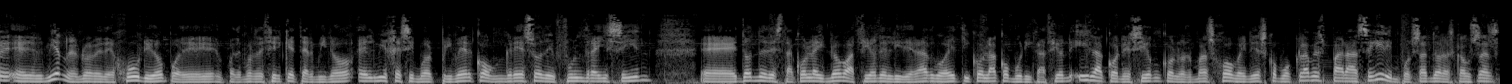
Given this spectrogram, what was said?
el viernes 9 de julio podemos decir que terminó el vigésimo primer congreso de Fundraising, eh, donde destacó la innovación, el liderazgo ético, la comunicación y la conexión con los más jóvenes como claves para seguir impulsando las causas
